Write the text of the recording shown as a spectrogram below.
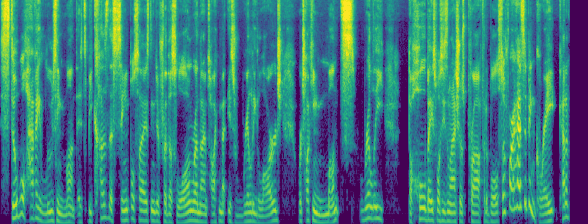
Still will have a losing month. It's because the sample size needed for this long run that I'm talking about is really large. We're talking months, really the whole baseball season last year was profitable. So far, it hasn't been great, kind of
